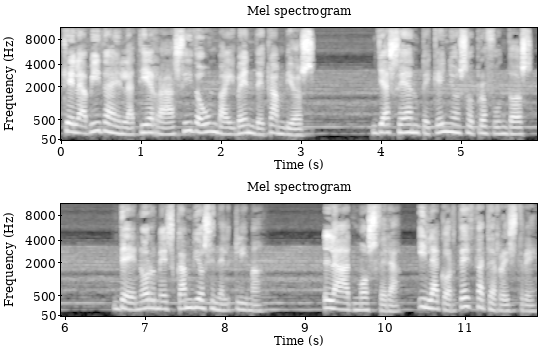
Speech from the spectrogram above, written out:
que la vida en la Tierra ha sido un vaivén de cambios. Ya sean pequeños o profundos. De enormes cambios en el clima. La atmósfera, y la corteza terrestre.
